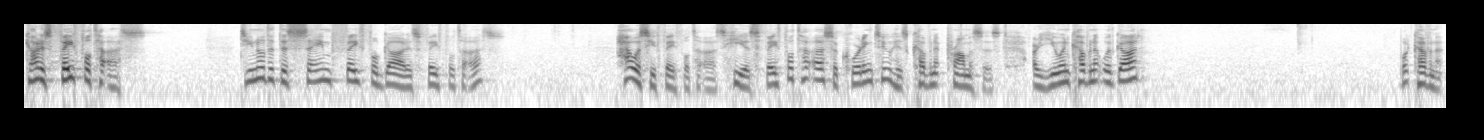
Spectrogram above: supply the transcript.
God is faithful to us. Do you know that this same faithful God is faithful to us? How is he faithful to us? He is faithful to us according to his covenant promises. Are you in covenant with God? What covenant?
